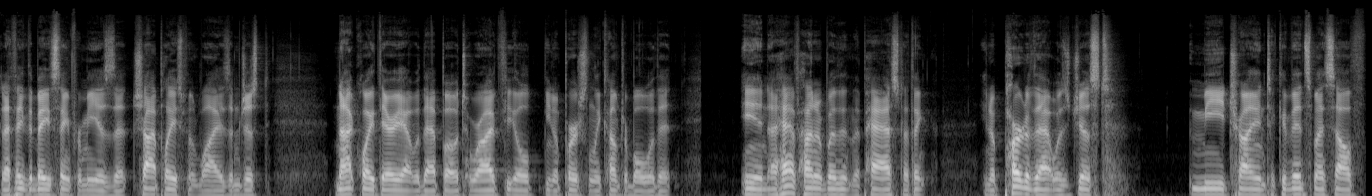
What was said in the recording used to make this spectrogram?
And I think the biggest thing for me is that shot placement wise, I'm just not quite there yet with that bow to where I feel, you know, personally comfortable with it. And I have hunted with it in the past. I think, you know, part of that was just me trying to convince myself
